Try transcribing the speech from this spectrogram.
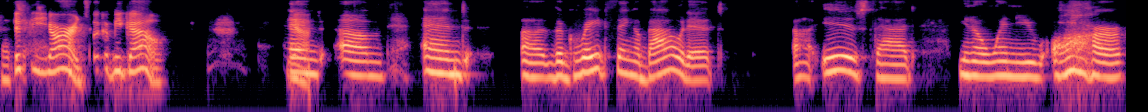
That's 50 right. yards. Look at me go. And yeah. um, and uh, the great thing about it uh, is that you know when you are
